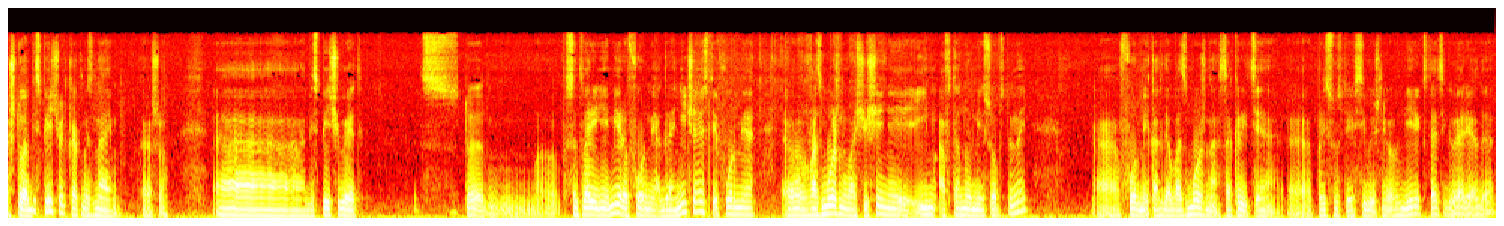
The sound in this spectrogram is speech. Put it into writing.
что обеспечивает, как мы знаем хорошо, обеспечивает сотворение мира в форме ограниченности, в форме возможного ощущения им автономии собственной, в форме, когда возможно сокрытие присутствия Всевышнего в мире, кстати говоря, да, то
